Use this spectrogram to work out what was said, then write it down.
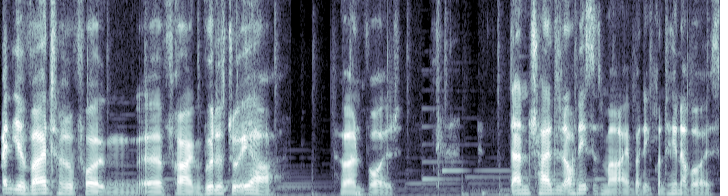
wenn ihr weitere Folgen, äh, Fragen würdest du eher hören wollt, dann schaltet auch nächstes Mal ein bei den Container Boys.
